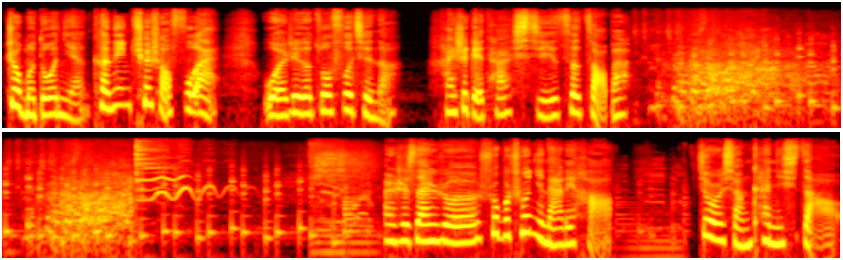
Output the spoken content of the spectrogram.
这么多年肯定缺少父爱。我这个做父亲的，还是给她洗一次澡吧。二十三说说不出你哪里好，就是想看你洗澡。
